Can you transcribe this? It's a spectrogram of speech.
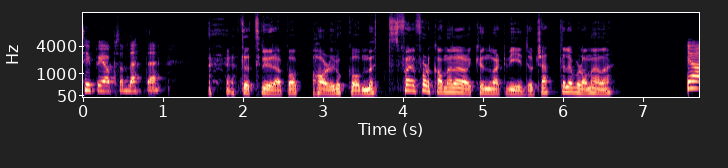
type jobb som dette. det tror jeg på. Har du rukket å møte folkene, eller har det kun vært videochat, eller hvordan er det? Ja,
